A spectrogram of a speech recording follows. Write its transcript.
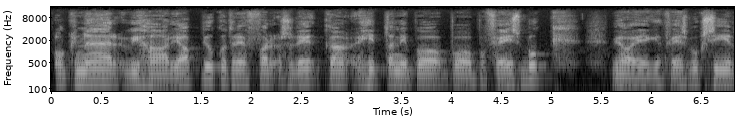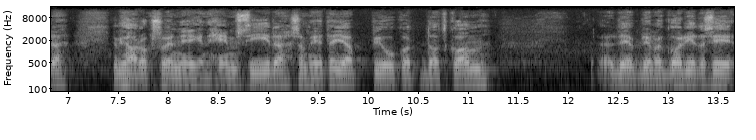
och när vi har Jappjukko-träffar så det kan, hittar ni på, på, på Facebook. Vi har egen Facebook-sida. Vi har också en egen hemsida som heter jappjukko.com. Det, det var gå dit och se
